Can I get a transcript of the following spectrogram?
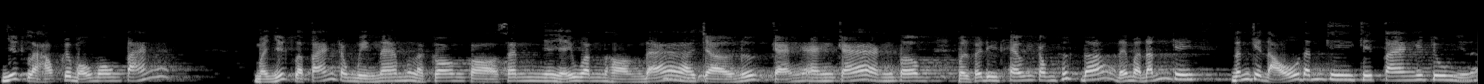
Nhất là học cái bộ môn tán Mà nhất là tán trong miền Nam Là con cò xanh nhảy quanh hòn đá Chờ nước cạn ăn cá ăn tôm. Mình phải đi theo cái công thức đó Để mà đánh cái đánh cái đậu Đánh cái cái tan cái chuông gì đó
